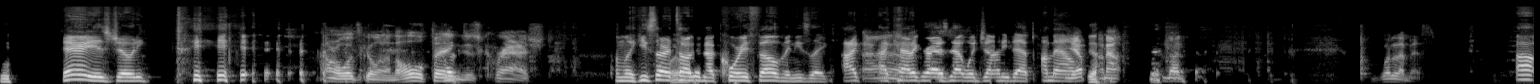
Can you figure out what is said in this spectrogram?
There he is, Jody. I don't know what's going on. The whole thing just crashed. I'm like, he started well, talking about Corey Feldman. He's like, I, uh, I categorize that with Johnny Depp. I'm out. Yep, yeah. I'm out. what did I miss? Uh,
